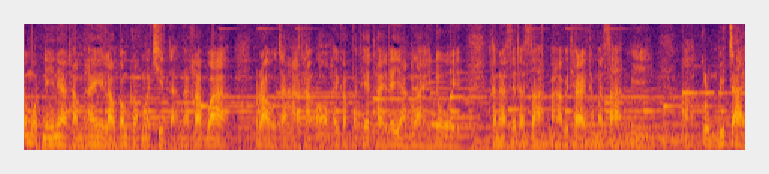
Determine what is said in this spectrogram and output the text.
ทั้งหมดนี้เนี่ยทำให้เราต้องกลับมาคิดนะครับว่าเราจะหาทางออกให้กับประเทศไทยได้อย่างไร โดยคณะเศรษฐศาสตร์ มหาวิทยาลัยธรรมศาสตร์มีกลุ่มวิจัย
